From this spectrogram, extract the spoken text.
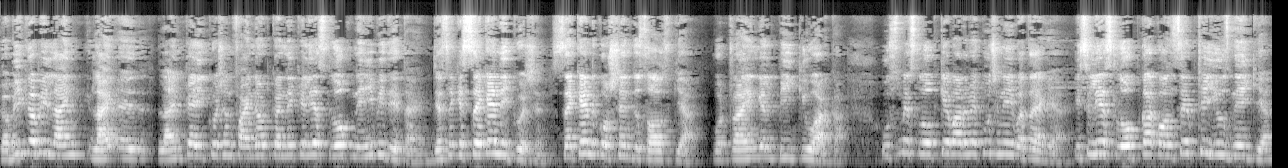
कभी कभी लाइन लाइन का इक्वेशन फाइंड आउट करने के लिए स्लोप नहीं भी देता है। जैसे कि सेकंड इक्वेशन सेकंड क्वेश्चन जो सॉल्व किया, वो ट्राइंगल पी क्यू आर का। उसमें स्लोप के बारे में कुछ नहीं बताया गया। इसलिए स्लोप का कॉन्सेप्ट ही यूज़ नहीं किया।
